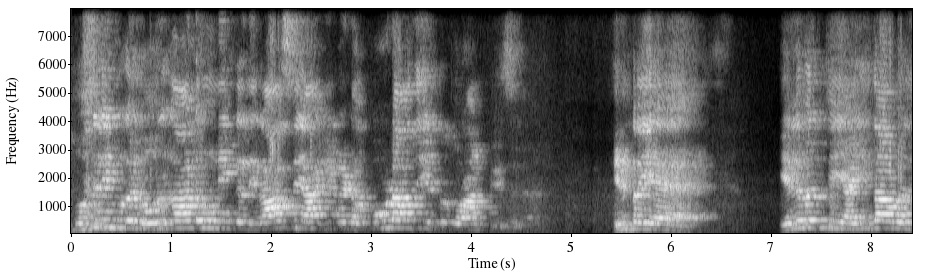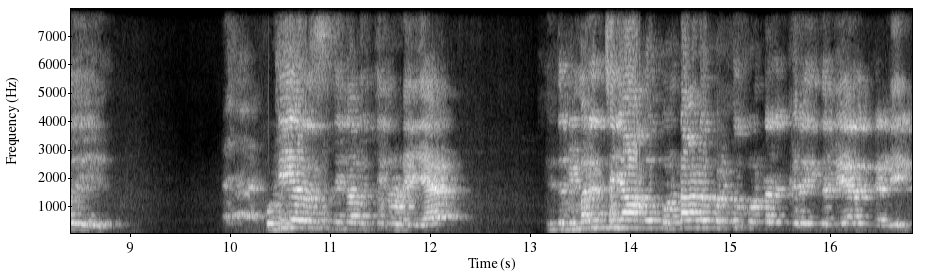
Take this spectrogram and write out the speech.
முஸ்லிம்கள் ஒரு காலமும் நீங்கள் நிராசையாகிவிடக் கூடாது என்று குரான் பேசுகிறார். இன்றைய எழுபத்தி ஐந்தாவது குடியரசு தினத்தினுடைய இந்த விமர்சையாக கொண்டாடப்பட்டு கொண்டிருக்கிற இந்த நேரங்களில்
